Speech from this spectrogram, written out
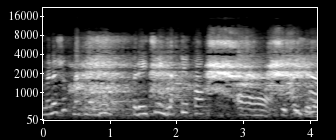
الناس ريتينج شفنا إحنا آه، اليوم مش الحقيقة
